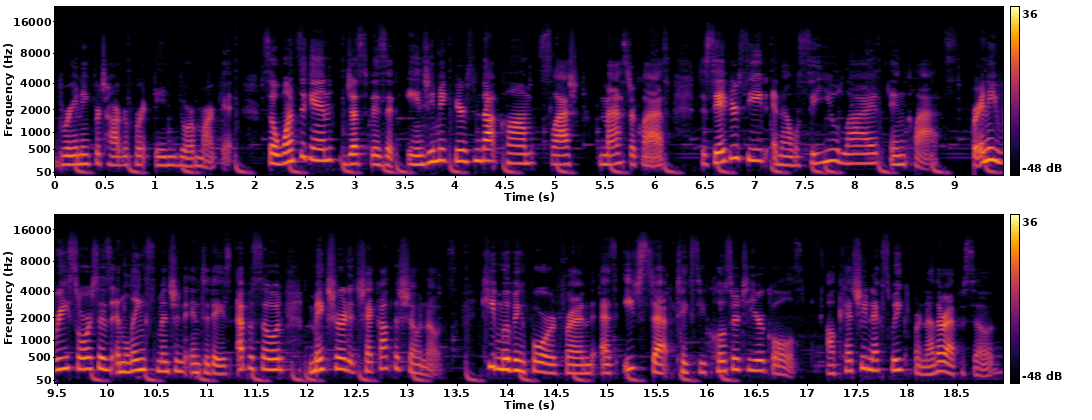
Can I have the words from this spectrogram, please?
branding photographer in your market. So once again, just visit angiemcpherson.com slash masterclass to save your seat, and I will see you live in class. For any resources and links mentioned in today's episode, make sure to check out the show notes. Keep moving forward, friend, as each step takes you closer to your goals. I'll catch you next week for another episode.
